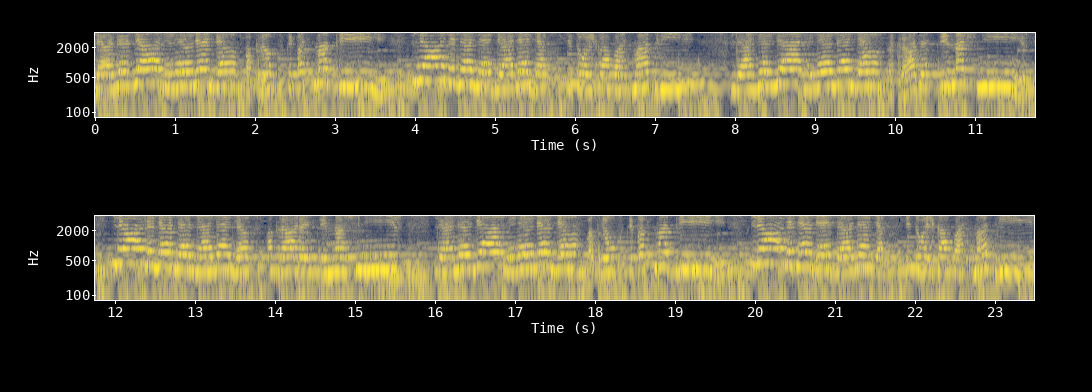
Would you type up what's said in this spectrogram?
Ля-ля-ля-ля-ля-ля-ля, вокруг ты посмотри. Ля-ля-ля-ля-ля-ля-ля, ты только посмотри. Ля-ля-ля-ля-ля-ля-ля, как радости наш мир. Ля-ля-ля-ля-ля-ля-ля, как радости наш мир. Ля-ля-ля-ля-ля-ля-ля, вокруг ты посмотри. Ля-ля-ля-ля-ля-ля-ля, ты только посмотри.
